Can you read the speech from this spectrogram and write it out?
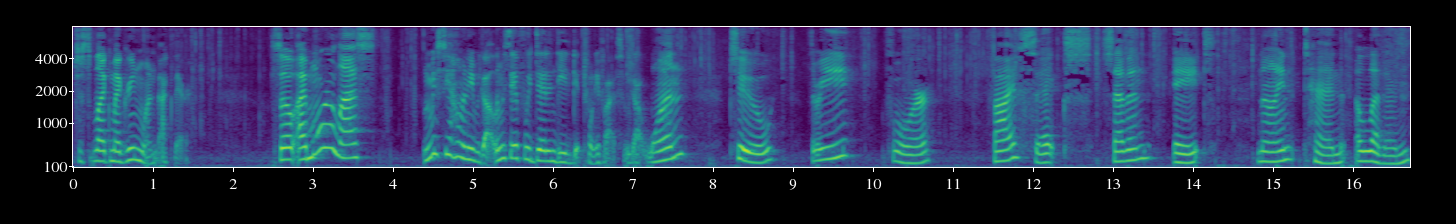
just like my green one back there. So I more or less let me see how many we got. Let me see if we did indeed get 25. So we got one, two, three, four, five, six, seven, eight, nine, 10, 11,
